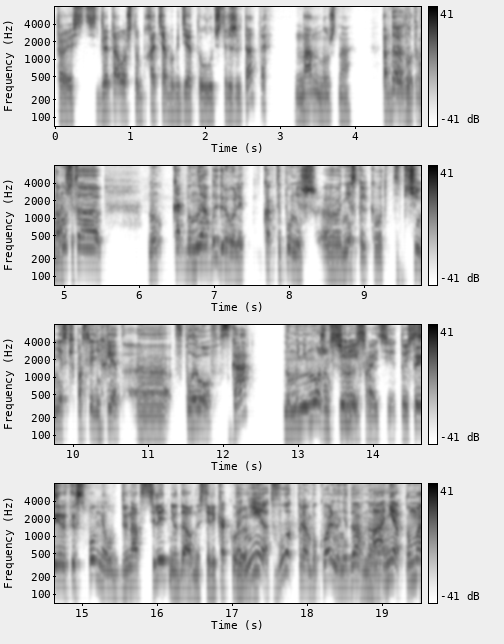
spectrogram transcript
То есть для того, чтобы хотя бы где-то улучшить результаты, нам нужно торпеда, Да, ну, потому что ну, как бы мы обыгрывали, как ты помнишь, э, несколько, вот в течение нескольких последних лет э, в плей-офф СКА, но мы не можем серии ну, пройти. То есть... ты, ты вспомнил 12-летнюю давность или какую? Да нет, вот прям буквально недавно. А, нет, ну мы,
